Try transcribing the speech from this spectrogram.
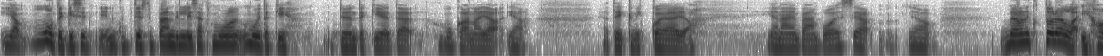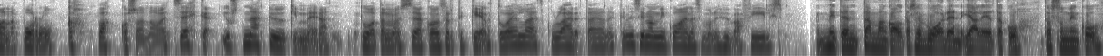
ja muutenkin sit, niin kuin tietysti bändin lisäksi mulla on muitakin työntekijöitä mukana ja, ja, ja teknikkoja ja, ja näin päin pois. Ja, ja me on niin todella ihana porukka, pakko sanoa. Että se ehkä just näkyykin meidän tuotannoissa ja konserttikiertueilla, että kun lähdetään jonnekin, niin siinä on niin aina semmoinen hyvä fiilis miten tämän kaltaisen vuoden jäljiltä, kun tuossa on niin kuin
